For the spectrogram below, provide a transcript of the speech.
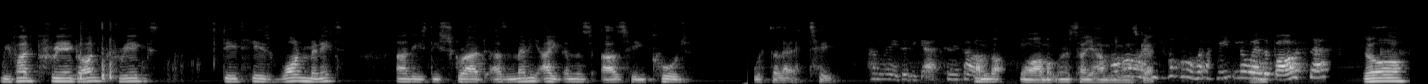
We've had Craig on. Craig did his one minute and he's described as many items as he could with the letter T. How many did he get? Can you tell? I'm us? not. No, I'm not going to tell you how many he's Oh get. no! I need to know where the bar's set. No,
